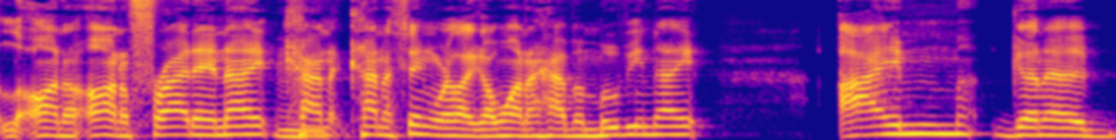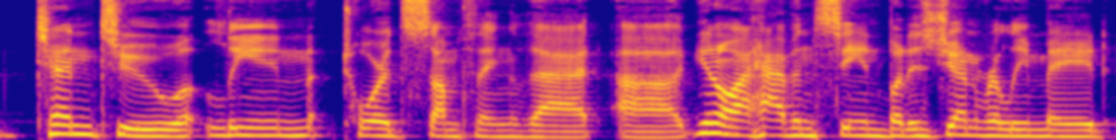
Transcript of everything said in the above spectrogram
on a on a Friday night kind of kind of thing where like I want to have a movie night, I'm gonna tend to lean towards something that uh, you know I haven't seen but is generally made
